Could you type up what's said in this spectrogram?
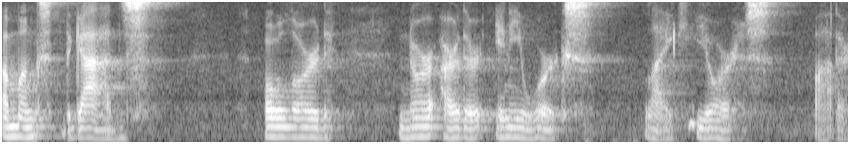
amongst the gods, O Lord, nor are there any works like yours, Father.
